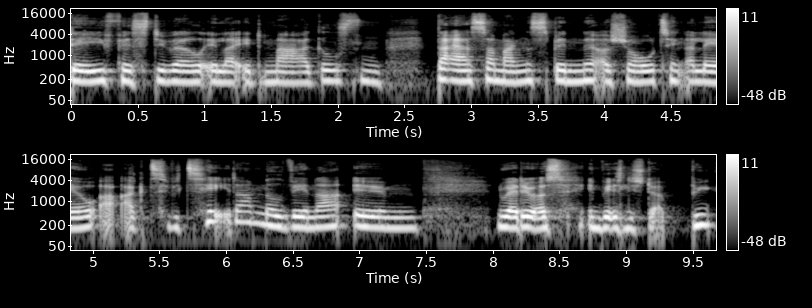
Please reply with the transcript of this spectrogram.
day festival eller et marked. Sådan. Der er så mange spændende og sjove ting at lave, og aktiviteter med venner. Øhm, nu er det jo også en væsentlig større by,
